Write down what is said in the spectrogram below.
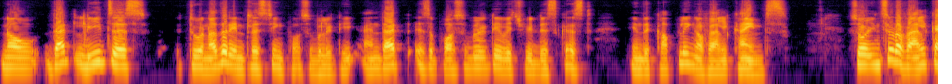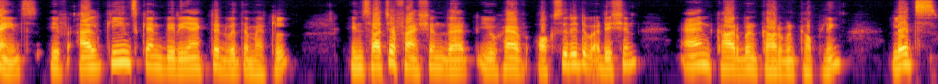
Now, that leads us to another interesting possibility and that is a possibility which we discussed in the coupling of alkynes. So, instead of alkynes, if alkenes can be reacted with the metal in such a fashion that you have oxidative addition and carbon carbon coupling. Let us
